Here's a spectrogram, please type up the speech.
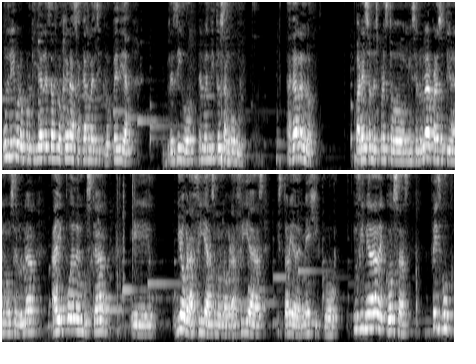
un libro porque ya les da flojera sacar la enciclopedia. Les digo, el bendito San Google. Agárrenlo. Para eso les presto mi celular, para eso tienen un celular. Ahí pueden buscar eh, biografías, monografías, historia de México, infinidad de cosas. Facebook,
